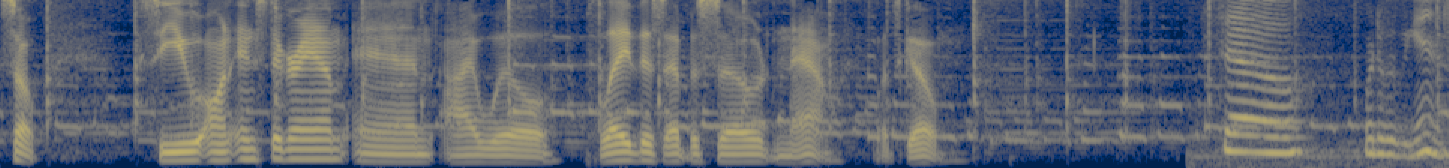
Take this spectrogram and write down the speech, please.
So, see you on Instagram, and I will play this episode now. Let's go. So, where do we begin?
